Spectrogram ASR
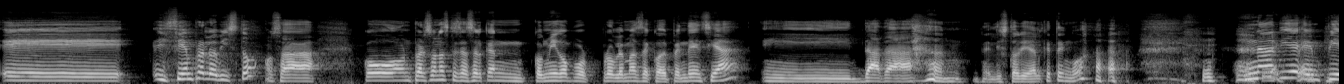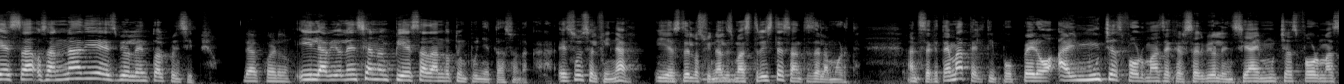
eh, y siempre lo he visto, o sea, con personas que se acercan conmigo por problemas de codependencia y dada el historial que tengo, nadie empieza, o sea, nadie es violento al principio. de acuerdo. Y la violencia no empieza dándote un puñetazo en la cara. Eso es el final. Y es de los finales más tristes antes de la muerte. Antes de que te mate el tipo. Pero hay muchas formas de ejercer violencia. Hay muchas formas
